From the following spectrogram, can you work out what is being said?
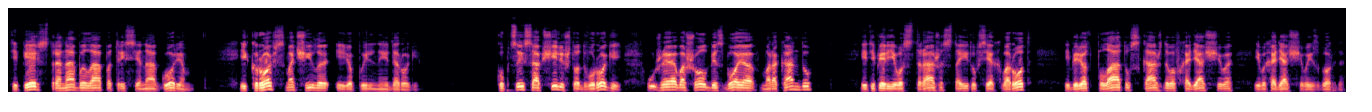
Теперь страна была потрясена горем, и кровь смочила ее пыльные дороги. Купцы сообщили, что Двурогий уже вошел без боя в Мараканду, и теперь его стража стоит у всех ворот и берет плату с каждого входящего и выходящего из города.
